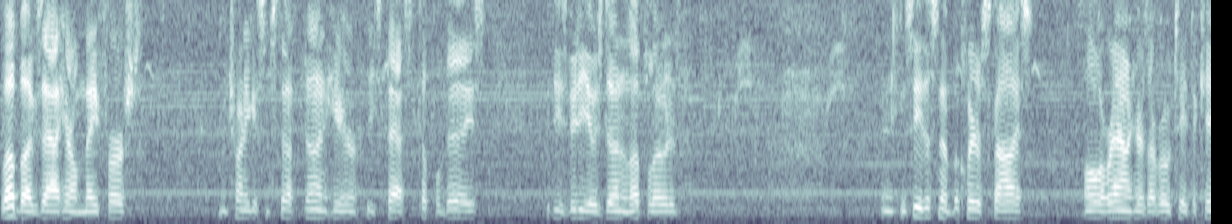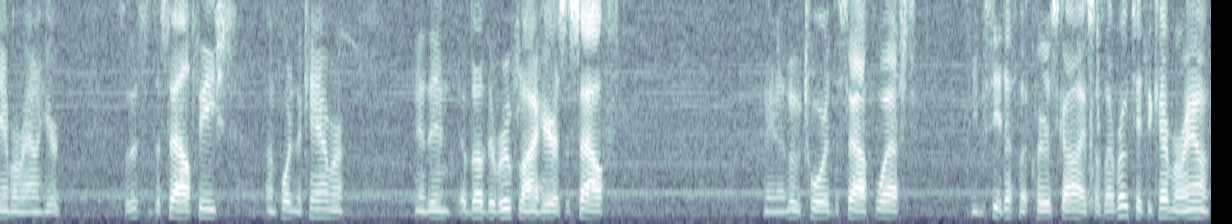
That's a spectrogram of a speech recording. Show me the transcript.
love bugs out here on May 1st. I'm trying to get some stuff done here these past couple days. Get these videos done and uploaded. And you can see this is but clear skies all around here as I rotate the camera around here. So this is the southeast. I'm pointing the camera. And then above the roof line here is the south. And I move toward the southwest. You can see but clear skies. So as I rotate the camera around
